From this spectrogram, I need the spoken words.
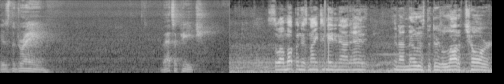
is the drain. That's a peach. So I'm up in this 1989 attic, and I noticed that there's a lot of char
